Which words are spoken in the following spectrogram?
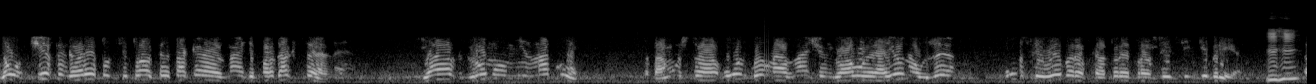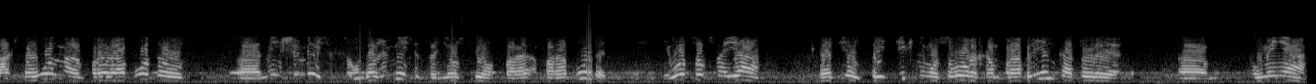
Ну, честно говоря, тут ситуация такая, знаете, парадоксальная. Я с Громовым не знаком, потому что он был назначен главой района уже после выборов, которые прошли в сентябре. Угу. Так что он э, проработал э, меньше месяца. Он даже месяца не успел пора- поработать. И вот, собственно, я хотел прийти к нему с ворохом проблем, которые э, у меня,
